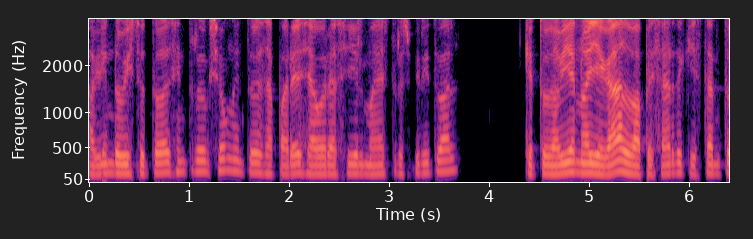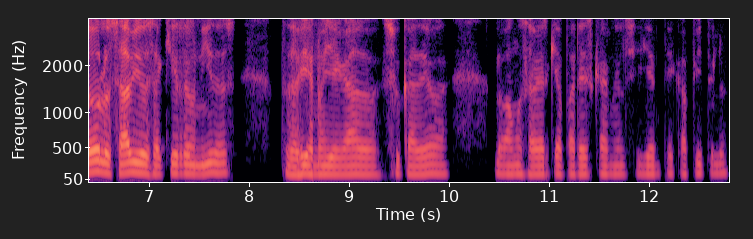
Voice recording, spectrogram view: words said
Habiendo visto toda esa introducción, entonces aparece ahora sí el maestro espiritual, que todavía no ha llegado, a pesar de que están todos los sabios aquí reunidos, todavía no ha llegado Sukadeva. Lo vamos a ver que aparezca en el siguiente capítulo.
